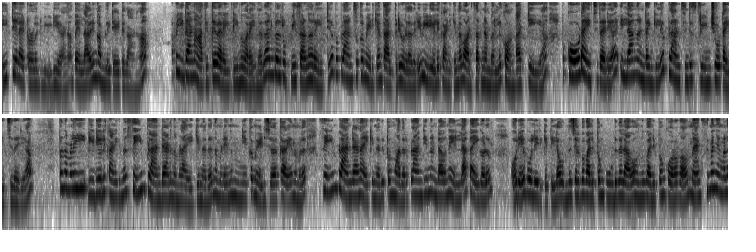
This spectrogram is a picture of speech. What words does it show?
ഡീറ്റെയിൽ ആയിട്ടുള്ളൊരു വീഡിയോ ആണ്. അപ്പോൾ എല്ലാവരും കംപ്ലീറ്റ് ആയിട്ട് കാണുക. അപ്പോൾ ഇതാണ് ആദ്യത്തെ വെറൈറ്റി എന്ന് പറയുന്നത്. അൻപത് റുപ്പീസാണ് റേറ്റ് അപ്പോൾ പ്ലാൻസ് ഒക്കെ മേടിക്കാൻ താല്പര്യമുള്ളവർ വീഡിയോയിൽ കാണിക്കുന്ന വാട്സാപ്പ് നമ്പറിൽ കോൺടാക്റ്റ് ചെയ്യുക. അപ്പോൾ കോഡ് അയച്ചു തരിക. ഇല്ലാന്നുണ്ടെങ്കിൽ പ്ലാൻസിന്റെ സ്ക്രീൻഷോട്ട് അയച്ചു തരിക. അപ്പോൾ നമ്മൾ ഈ വീഡിയോയിൽ കാണിക്കുന്ന സെയിം പ്ലാന്റാണ് നമ്മൾ അയക്കുന്നത്. നമ്മുടെ നിന്ന് മുന്നേയൊക്കെ മേടിച്ചവർക്കറിയാം നമ്മൾ സെയിം പ്ലാന്റാണ് അയക്കുന്നത്. ഇപ്പം മദർ പ്ലാന്റിൽ നിന്ന് ഉണ്ടാകുന്ന എല്ലാ തൈകളും ഒരേപോലെ ഇരിക്കത്തില്ല. ഒന്ന് ചിലപ്പോൾ വലിപ്പം കൂടുതലാവാം ഒന്ന് വലിപ്പം കുറവാകും മാക്സിമം ഞങ്ങൾ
